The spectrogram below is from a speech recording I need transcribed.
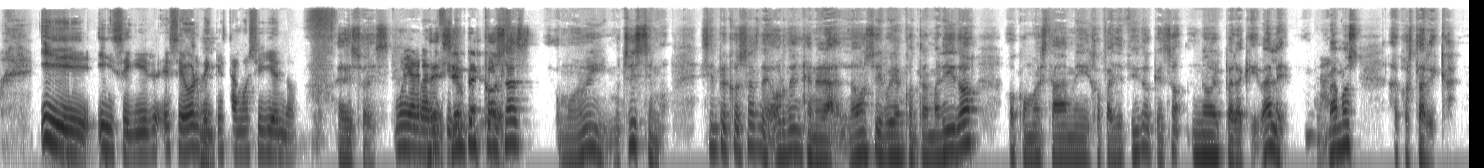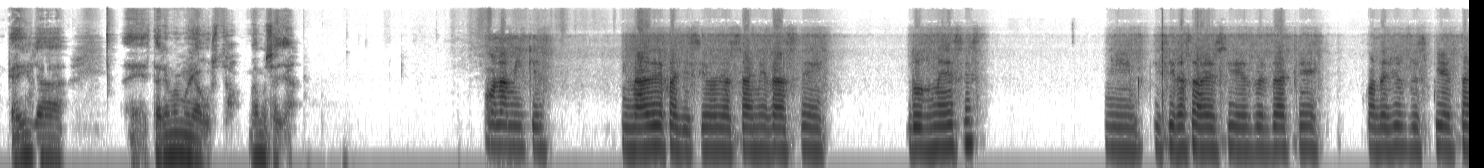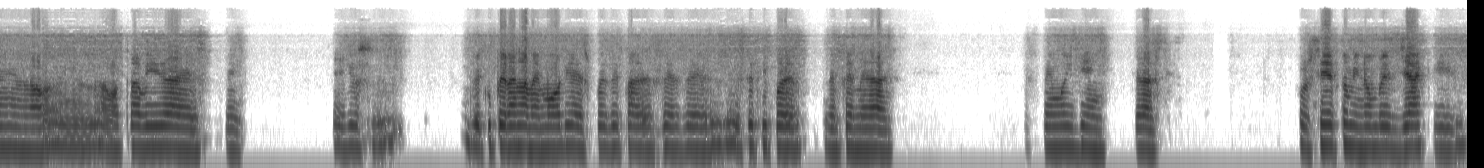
y, seguir ese orden que estamos siguiendo. Eso es. Muy agradecido. Siempre cosas, muy, muchísimo. Siempre cosas de orden general, ¿no? Si voy a encontrar marido o cómo está mi hijo fallecido, que eso no es para aquí, ¿vale? Vamos a Costa Rica, que ahí ya eh, estaremos muy a gusto. Vamos allá. Hola, Miquel. Mi madre falleció de Alzheimer hace dos meses y quisiera saber si es verdad que cuando ellos despiertan en la, otra vida, este, ellos recuperan la memoria después de padecer de, este tipo de, de enfermedades. Estoy muy bien, gracias. Por cierto, mi nombre es Jack y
